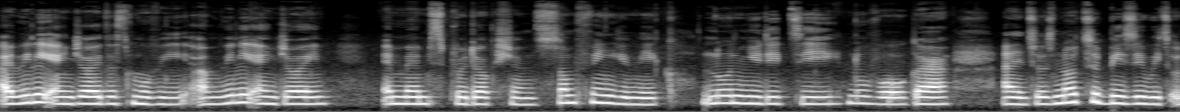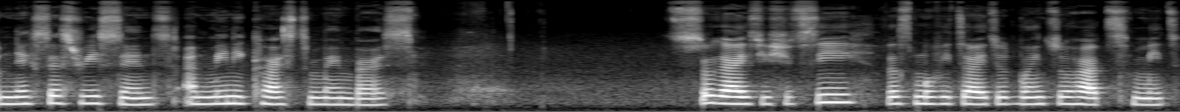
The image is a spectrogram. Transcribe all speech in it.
I really enjoyed this movie. I'm really enjoying Emem's production. Something unique, no nudity, no vulgar, and it was not too busy with unnecessary scenes and many cast members. So guys, you should see this movie titled When Two Hearts Meet.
